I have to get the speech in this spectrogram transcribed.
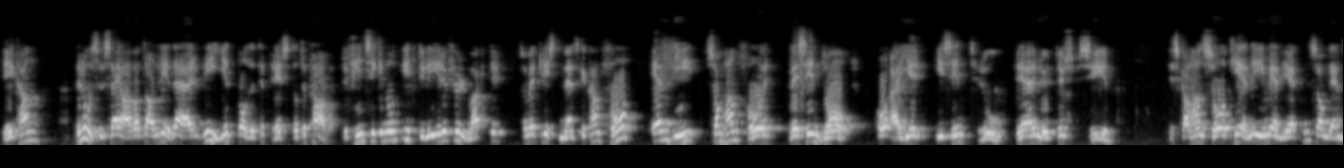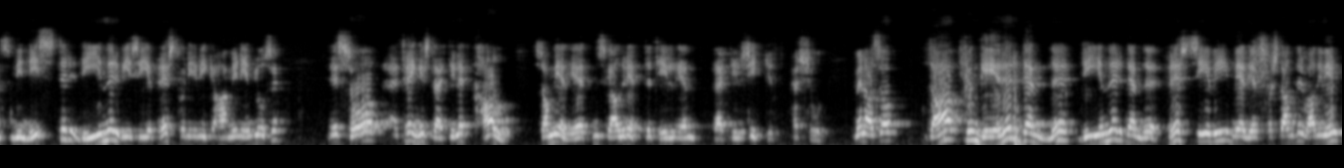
det kan rose seg av at det allerede er viet både til prest og til pave. Det fins ikke noen ytterligere fullmakter som et kristenmenneske kan få, enn de som han får ved sin dåp og eier i sin tro. Det er Luthers syn. Det skal han så tjene i menigheten som dens minister, diner, vi sier prest fordi vi ikke har min innblose, én. Så trenges dertil et kall som menigheten skal rette til en dertil skikket person. Men altså, da fungerer denne diner, denne prest, sier vi, menighetsforstander, hva de vil,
